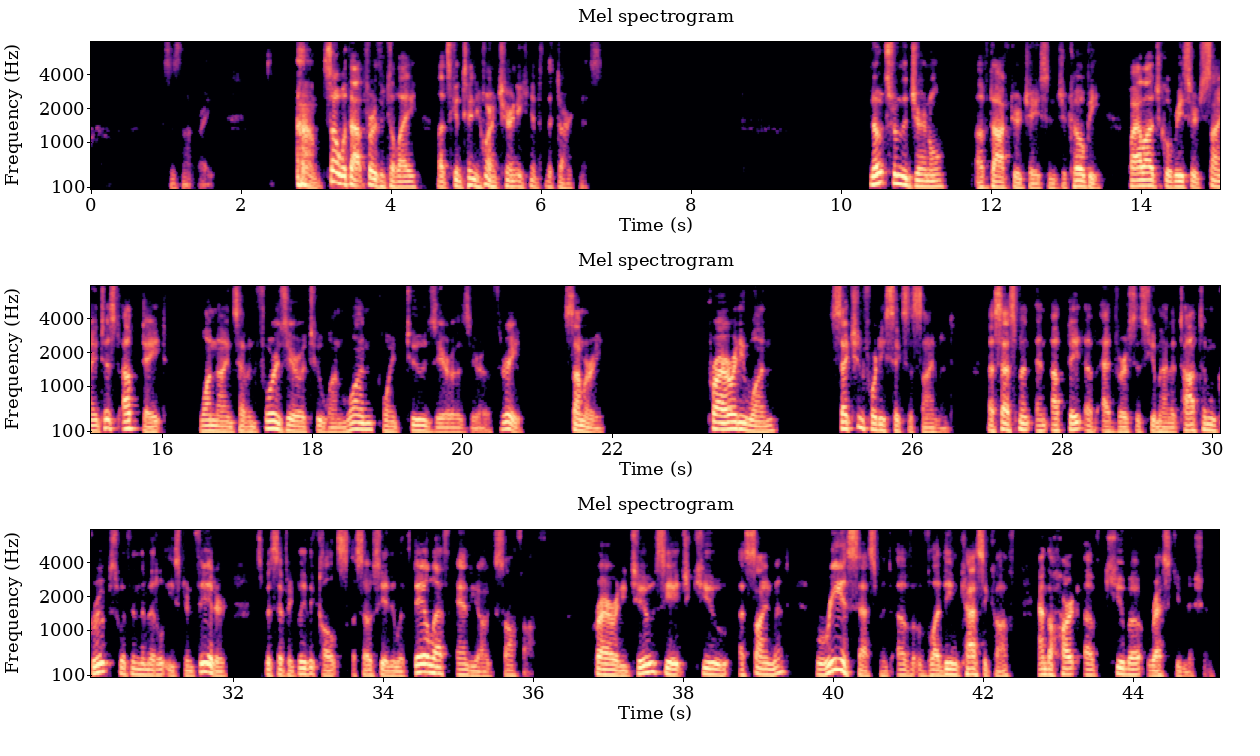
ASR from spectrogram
this is not right. so, without further delay, let's continue our journey into the darkness. Notes from the Journal of Dr. Jason Jacoby, Biological Research Scientist, Update 197402111.2003. Summary Priority 1, Section 46 Assignment Assessment and Update of Adversus Humanitatum groups within the Middle Eastern Theater, specifically the cults associated with Daleth and Yog Sothoth. Priority 2, CHQ Assignment reassessment of Vladim Kasikov and the Heart of Cuba rescue mission.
